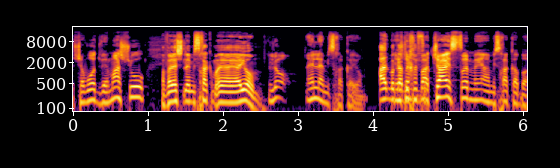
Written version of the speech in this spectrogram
שבועות ומשהו. אבל יש להם משחק אה, היום. לא, אין להם משחק היום. עד יש מכבי להם חיפה. ב-19 מהמשחק הבא.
